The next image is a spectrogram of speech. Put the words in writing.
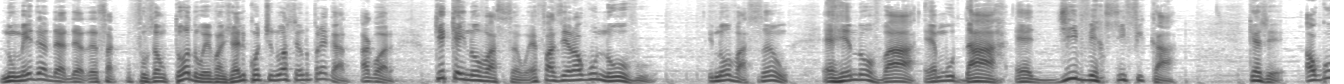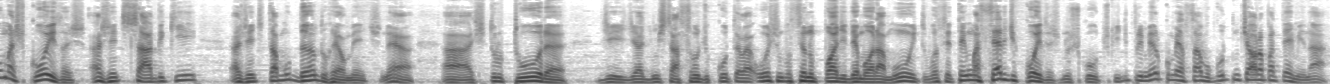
No meio de, de, dessa confusão toda, o evangelho continua sendo pregado. Agora, o que, que é inovação? É fazer algo novo. Inovação é renovar, é mudar, é diversificar. Quer dizer, algumas coisas a gente sabe que a gente está mudando realmente, né? A estrutura, de, de, administração de culto, ela, hoje você não pode demorar muito, você tem uma série de coisas nos cultos, que de primeiro começava o culto, não tinha hora para terminar.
